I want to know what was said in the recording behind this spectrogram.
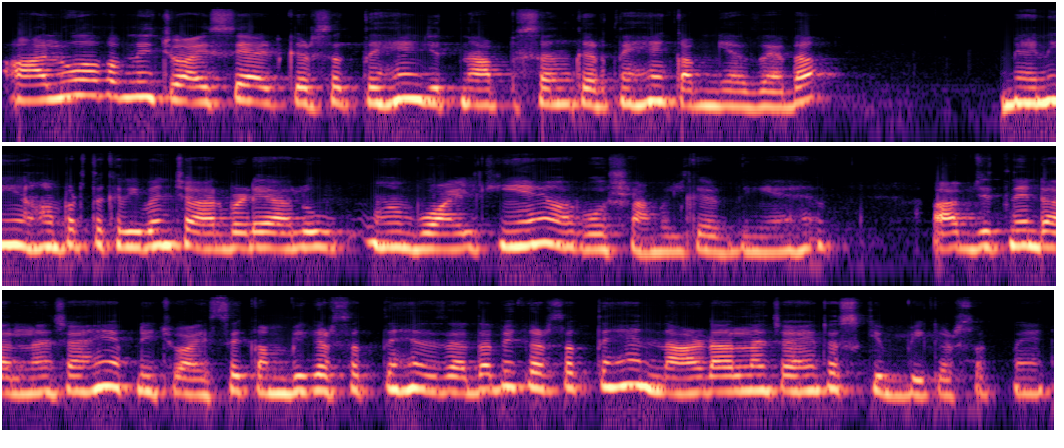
आलू आप अपनी चॉइस से ऐड कर सकते हैं, जितना आप पसंद करते हैं, कम या ज़्यादा। मैंने यहाँ पर तकरीबन चार बड़े आलू बॉयल किए हैं और वो शामिल कर दिए हैं। आप जितने डालना चाहें अपनी चॉइस से कम भी कर सकते हैं, ज़्यादा भी कर सकते हैं, ना डालना चाहें तो स्किप भी कर सकते हैं।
